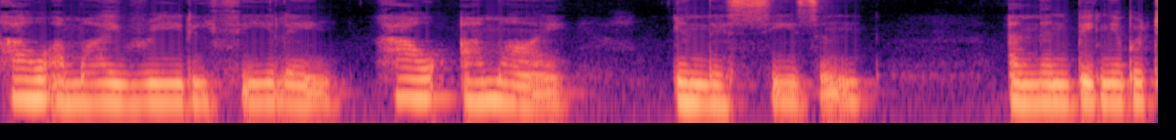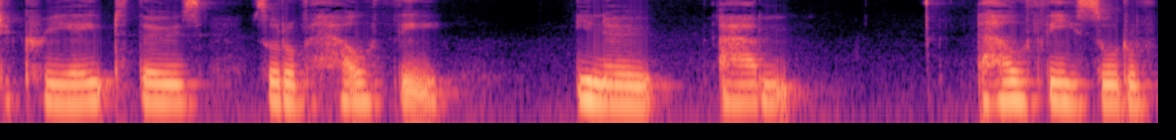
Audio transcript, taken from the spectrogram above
How am I really feeling? How am I in this season? And then being able to create those sort of healthy, you know, um, healthy sort of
